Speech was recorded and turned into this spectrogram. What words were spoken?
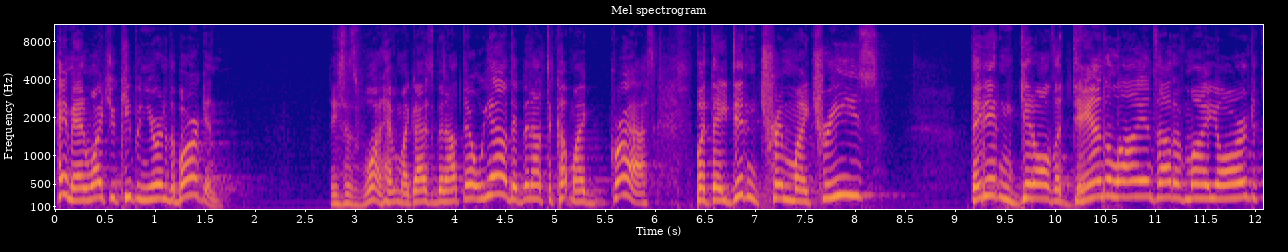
Hey, man, why aren't you keeping your end of the bargain? And he says, What? Haven't my guys been out there? Well, yeah, they've been out to cut my grass, but they didn't trim my trees. They didn't get all the dandelions out of my yard,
